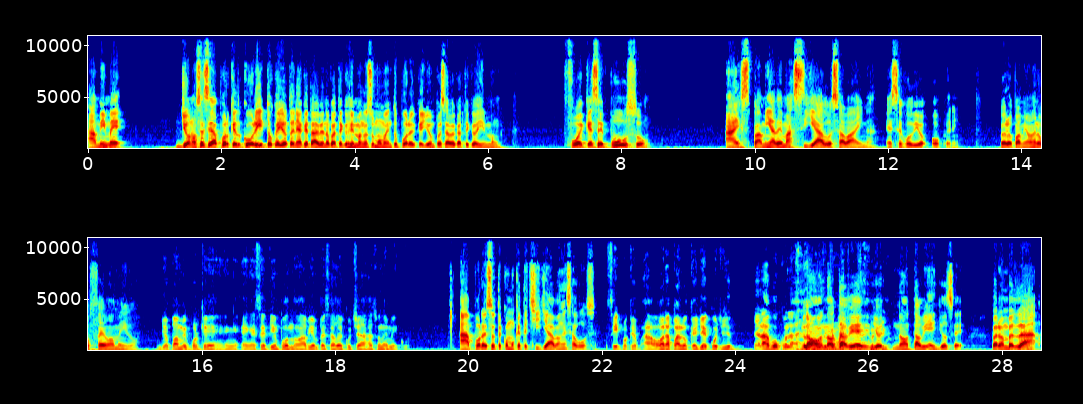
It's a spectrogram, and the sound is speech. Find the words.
a mí me... Yo no sé si era porque el corito que yo tenía que estar viendo Katekyo Hitman en su momento, por el que yo empecé a ver Katekyo Hitman, fue que se puso a spamear demasiado esa vaina, ese jodido opening. Pero para mí me lo feo, amigo. Yo para mí porque en, en ese tiempo no había empezado a escuchar a Hatsune Miku. Ah, por eso te como que te chillaban esa voz. Sí, porque ahora para lo que yo escucho, yo- Te la busco la. No, no, está bien. Yo, no, está bien, yo sé. Pero en verdad,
